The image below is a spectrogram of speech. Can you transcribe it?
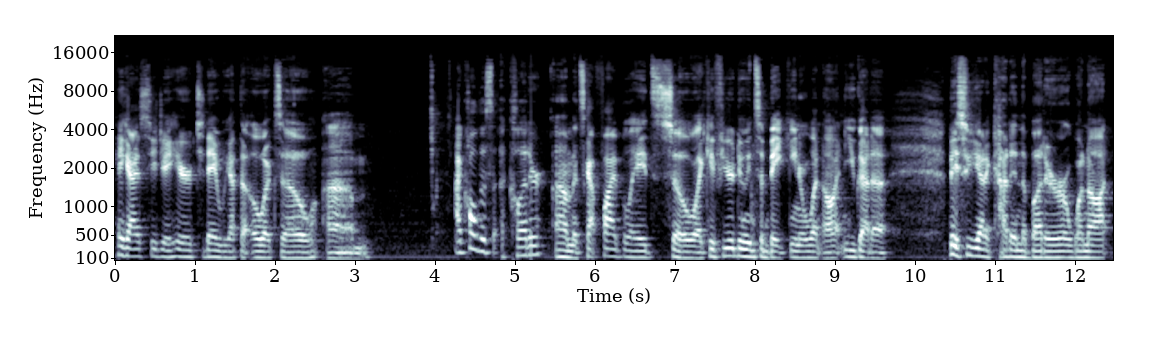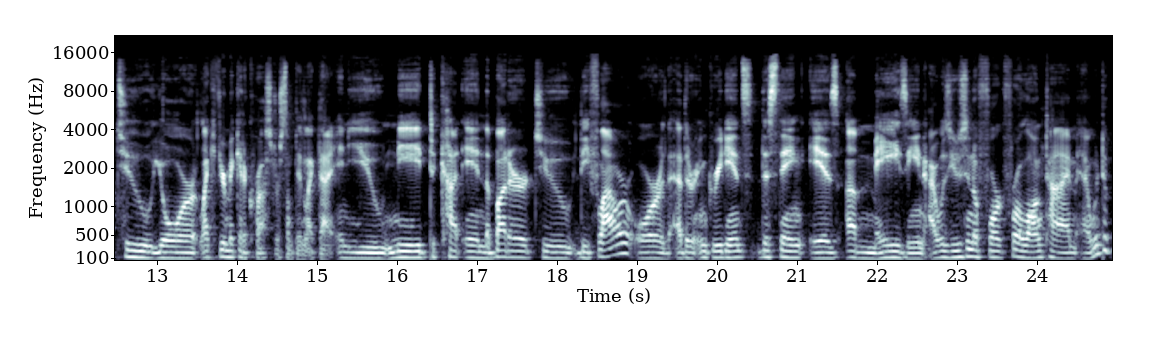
Hey guys, Seajay here. Today we got the OXO. Um, I call this a clutter. Um, it's got five blades, so like if you're doing some baking or whatnot, you gotta basically you gotta cut in the butter or whatnot to your like if you're making a crust or something like that, and you need to cut in the butter to the flour or the other ingredients. This thing is amazing. I was using a fork for a long time. I went to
